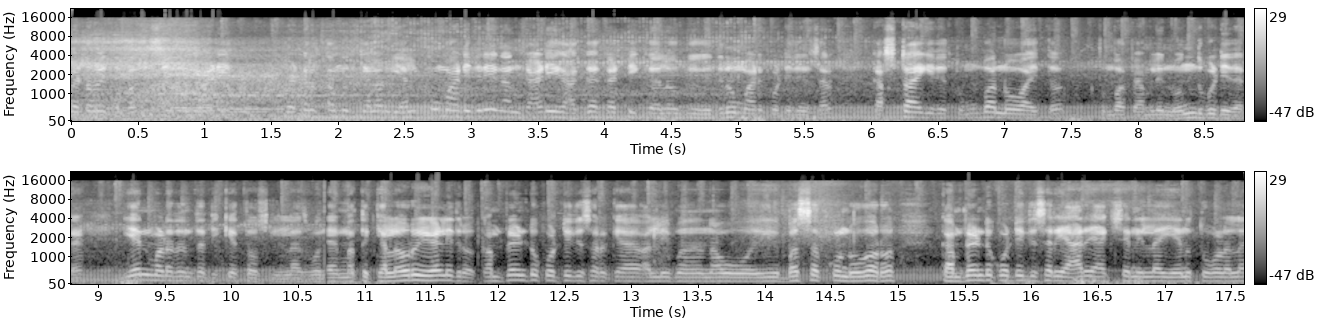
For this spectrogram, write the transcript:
ಪೆಟ್ರೋಲ್ ಇತ್ತು ಬಂದು ಸೀಟ್ ಮಾಡಿ, ಪೆಟ್ರೋಲ್ ತಮ್ಮದು ಕೆಲವ್ರಿಗೆ ಹೆಲ್ಪು ಮಾಡಿದ್ದೀನಿ ನನ್ನ ಗಾಡಿಗೆ ಹಗ್ಗ ಕಟ್ಟಿ ಕೆಲವ್ರಿಗೆ ಇದನ್ನು ಮಾಡಿಕೊಟ್ಟಿದ್ದೀನಿ ಸರ್. ಕಷ್ಟ ಆಗಿದೆ, ತುಂಬ ನೋವಾಯಿತು, ತುಂಬ ಫ್ಯಾಮಿಲಿ ನೊಂದು ಬಿಟ್ಟಿದ್ದಾರೆ ಏನು ಮಾಡೋದಂತ ದಿಕ್ಕೆ ತೋರಿಸಲಿಲ್ಲ. ಮತ್ತು ಕೆಲವರು ಹೇಳಿದರು ಕಂಪ್ಲೇಂಟು ಕೊಟ್ಟಿದ್ದೀವಿ ಸರ್ ಕ್ಯಾ ಅಲ್ಲಿ ನಾವು ಈ ಬಸ್ ಹತ್ಕೊಂಡು ಹೋಗೋರು ಕಂಪ್ಲೇಂಟು ಕೊಟ್ಟಿದ್ದೀವಿ ಸರ್ ಯಾರೇ ಆ್ಯಕ್ಷನ್ ಇಲ್ಲ, ಏನು ತೊಗೊಳಲ್ಲ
